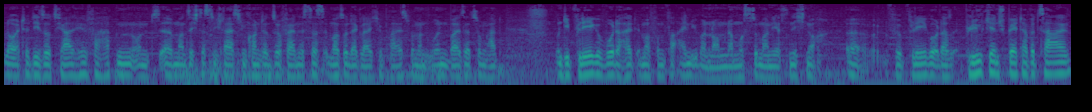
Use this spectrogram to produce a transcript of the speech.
Leute, die Sozialhilfe hatten und äh, man sich das nicht leisten konnte. Insofern ist das immer so der gleiche Preis, wenn man Urnenbeisetzung hat. Und die Pflege wurde halt immer vom Verein übernommen. Da musste man jetzt nicht noch äh, für Pflege oder Blümchen später bezahlen.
